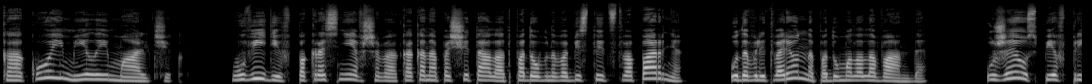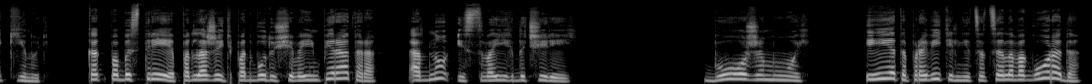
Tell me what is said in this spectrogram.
Какой милый мальчик! Увидев покрасневшего, как она посчитала от подобного бесстыдства парня, удовлетворенно подумала Лаванда, уже успев прикинуть, как побыстрее подложить под будущего императора одну из своих дочерей. Боже мой! И эта правительница целого города?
